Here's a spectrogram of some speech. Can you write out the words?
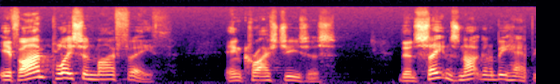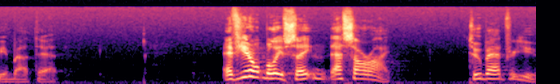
if I'm placing my faith in Christ Jesus, then Satan's not going to be happy about that. If you don't believe Satan, that's all right. Too bad for you.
